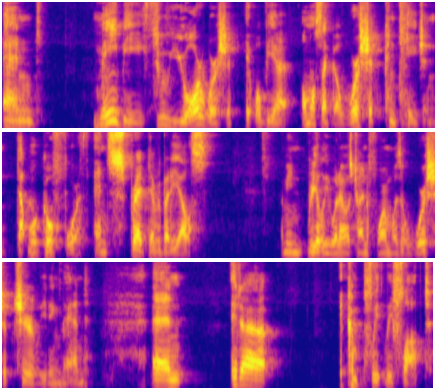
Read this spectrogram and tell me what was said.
and maybe through your worship, it will be a, almost like a worship contagion that will go forth and spread to everybody else. I mean, really what I was trying to form was a worship cheerleading band. And it, uh, it completely flopped.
